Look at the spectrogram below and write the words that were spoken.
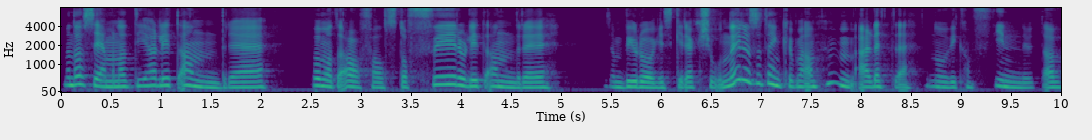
Men da ser man at de har litt andre på en måte avfallsstoffer og litt andre liksom, biologiske reaksjoner. Og så tenker man hm, er dette noe vi kan finne ut av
